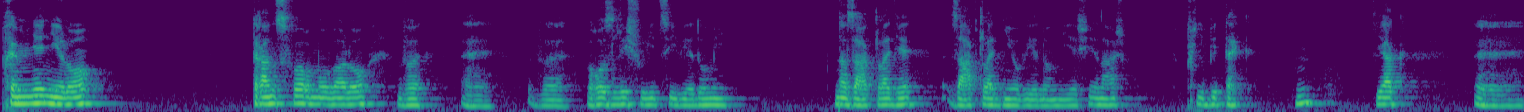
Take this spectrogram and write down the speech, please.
přeměnilo, transformovalo v, eh, v rozlišující vědomí na základě základního vědomí, jež je náš příbytek. Hm? Jak eh,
